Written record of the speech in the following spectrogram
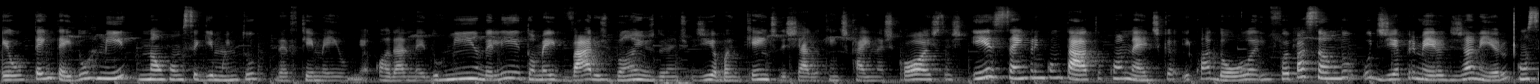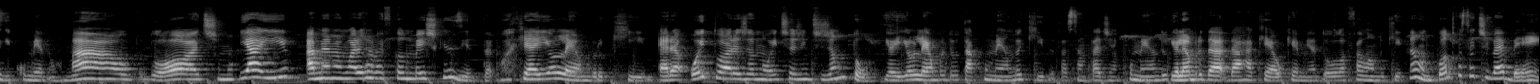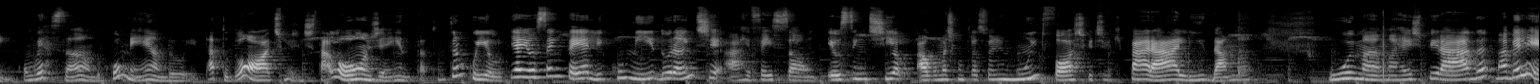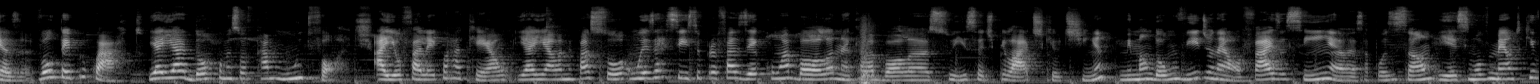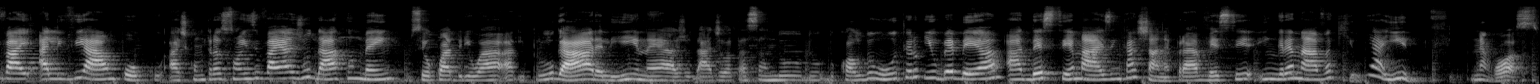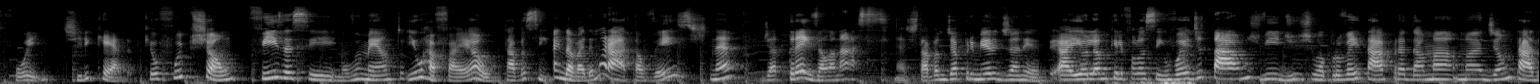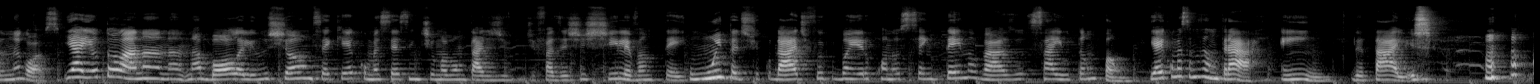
Eu tentei dormir, não consegui muito, né? fiquei meio, meio acordada, meio dormindo ali. Tomei vários banhos durante o dia, banho quente, deixei água quente cair nas costas. E sempre em contato com a médica e com a doula. E foi passando o dia 1 de janeiro. Consegui comer normal, tudo ótimo. E aí a minha memória já vai ficando meio esquisita. Porque aí eu lembro que era 8 horas da noite e a gente jantou. E aí eu lembro de eu estar comendo aqui, de eu estar sentadinha comendo. E eu lembro da, da Raquel, que é minha doula, falando que, não, enquanto você estiver bem, conversando, comendo, e tá tudo ótimo, a gente tá longe ainda, tá tudo tranquilo. E aí eu sentei ali, comi. Durante a refeição, eu sentia algumas contrações muito fortes que eu tive que parar ali, dar uma Ui, uma, uma respirada, mas beleza. Voltei pro quarto. E aí a dor começou a ficar muito forte. Aí eu falei com a Raquel e aí ela me passou um exercício pra fazer com a bola, né? Aquela bola suíça de pilates que eu tinha. Me mandou um vídeo, né? Ó, faz assim, essa posição e esse movimento que vai aliviar um pouco as contrações e vai ajudar também o seu quadril a, a ir pro lugar ali, né? Ajudar a dilatação do, do, do colo do útero e o bebê a, a descer mais, encaixar, né? Pra ver se engrenava aquilo. E aí, o negócio foi tiro e queda. Porque eu fui pro chão, fiz esse movimento e o Rafael tava assim: ainda vai demorar, talvez, né? Dia 3 ela nasce. A gente tava no dia 1 de janeiro. Aí eu lembro que ele falou assim: vou editar uns vídeos, vou aproveitar pra dar uma, uma adiantada no negócio. E aí eu tô lá na, na, na bola ali no chão, não sei o que, comecei a sentir uma vontade de, de fazer xixi, levantei com muita dificuldade, fui pro banheiro. Quando eu sentei no vaso, saiu o tampão. E aí começamos a entrar em detalhes detalhes.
